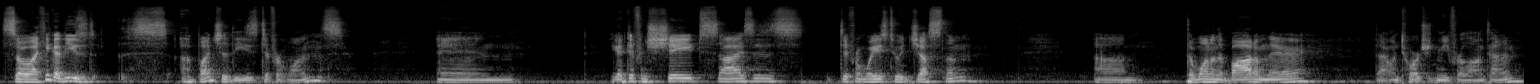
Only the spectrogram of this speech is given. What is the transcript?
So I think I've used a bunch of these different ones, and you got different shapes, sizes, different ways to adjust them. Um, the one on the bottom there that one tortured me for a long time.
